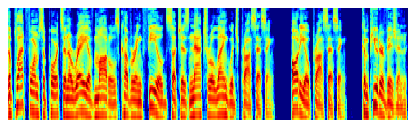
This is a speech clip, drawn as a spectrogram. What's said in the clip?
The platform supports an array of models covering fields such as natural language processing, audio processing, computer vision,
